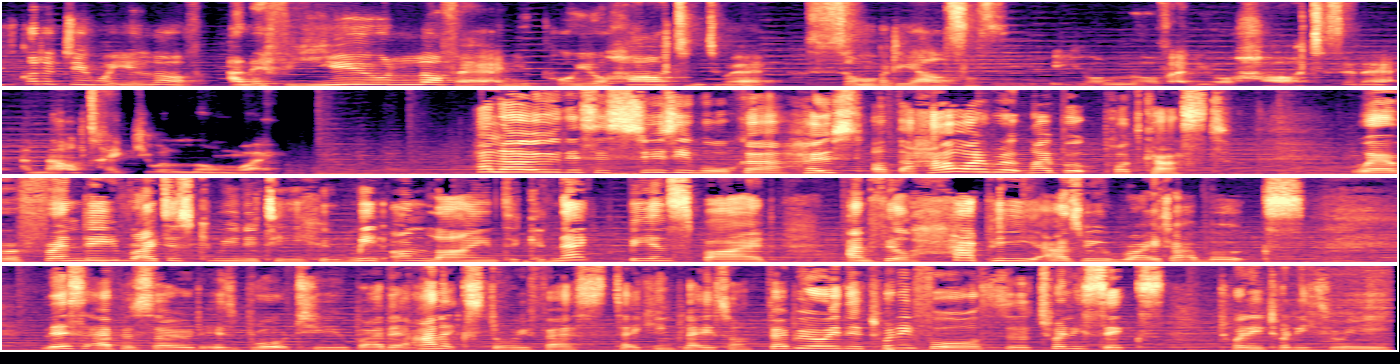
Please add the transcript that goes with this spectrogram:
You've got to do what you love. And if you love it and you pour your heart into it, somebody else will see that your love and your heart is in it, and that'll take you a long way. Hello, this is Susie Walker, host of the How I Wrote My Book podcast. We're a friendly writers community who meet online to connect, be inspired, and feel happy as we write our books. This episode is brought to you by the Alnwick Story Fest taking place on February the 24th to the 26th, 2023,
